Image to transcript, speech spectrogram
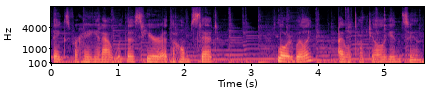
Thanks for hanging out with us here at the homestead. Lord willing, I will talk to y'all again soon.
